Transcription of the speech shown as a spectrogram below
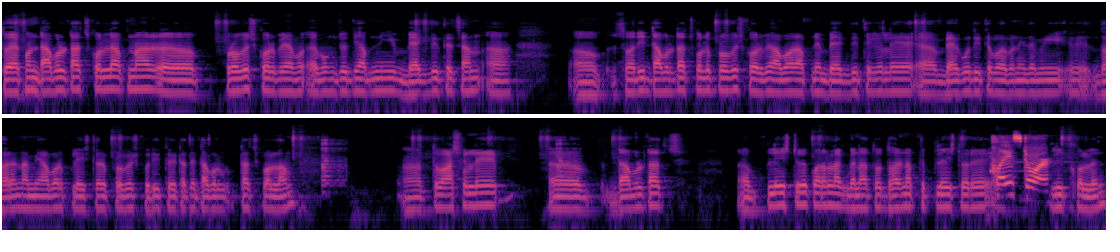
তো এখন ডাবল টাচ করলে আপনার প্রবেশ করবে এবং- যদি আপনি ব্যাগ দিতে চান সরি ডাবল টাচ করলে প্রবেশ করবে। আবার আপনি ব্যাগ দিতে গেলে ব্যাগও দিতে পারবেন। এই যে আমি ধরেন আমি আবার প্লে স্টোরে প্রবেশ করি তো এটাতে ডাবল টাচ করলাম। তো আসলে ডাবল টাচ প্লে স্টোরে করা লাগবে না। তো ধরেন আপনি প্লে স্টোরে ক্লিক করলেন।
